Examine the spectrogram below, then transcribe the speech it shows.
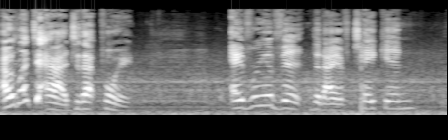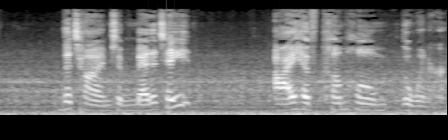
I would like to add to that point every event that I have taken the time to meditate, I have come home the winner.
